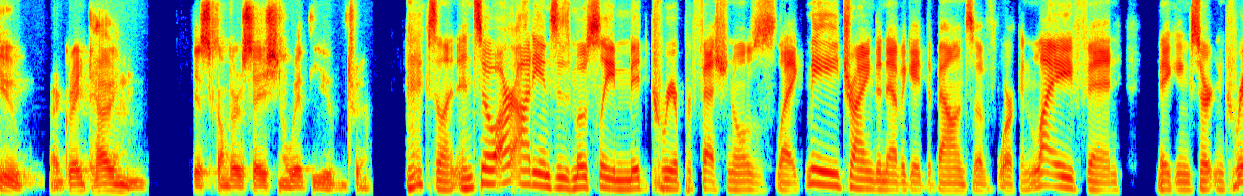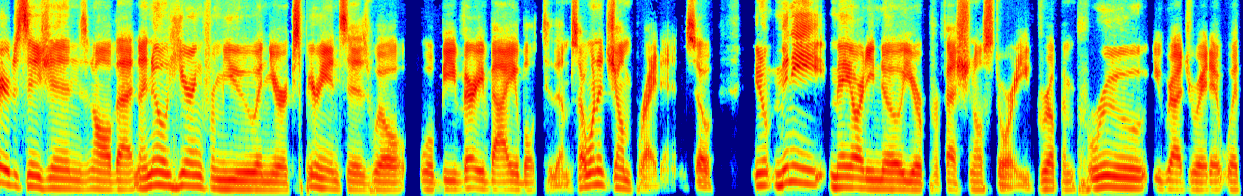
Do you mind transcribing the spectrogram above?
you. Great having this conversation with you, Drew. Excellent. And so our audience is mostly mid career professionals like me trying to navigate the balance of work and life and making certain career decisions and all that. And I know hearing from you and your experiences will will be very valuable to them. So I want to jump right in. So, you know, many may already know your professional story. You grew up in Peru, you graduated with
